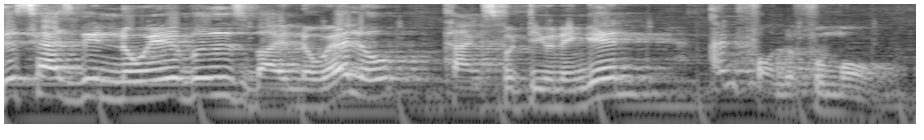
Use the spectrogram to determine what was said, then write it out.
This has been Knowables by Noello. Thanks for tuning in and follow for more.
